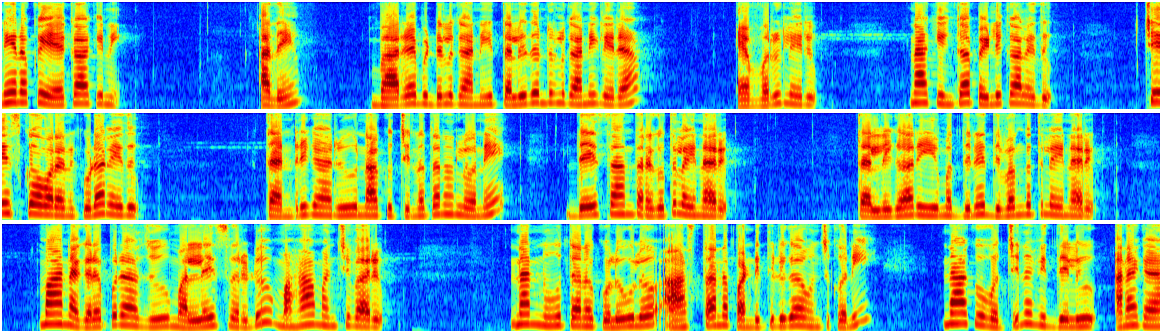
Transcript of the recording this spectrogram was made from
నేనొక ఏకాకిని. అదేం భార్యాబిడ్డలు కానీ తల్లిదండ్రులు కానీ లేరా? ఎవ్వరూ లేరు. నాకింకా పెళ్ళి కాలేదు. చేసుకోవాలని కూడా లేదు. తండ్రి గారు నాకు చిన్నతనంలోనే దేశాంతరగతులైనారు. తల్లిగారు ఈ మధ్యనే దివంగతులైనారు. మా నగరపు రాజు మల్లేశ్వరుడు మహా మంచివారు. నన్ను తన కొలువులో ఆస్థాన పండితుడిగా ఉంచుకొని నాకు వచ్చిన విద్యలు అనగా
